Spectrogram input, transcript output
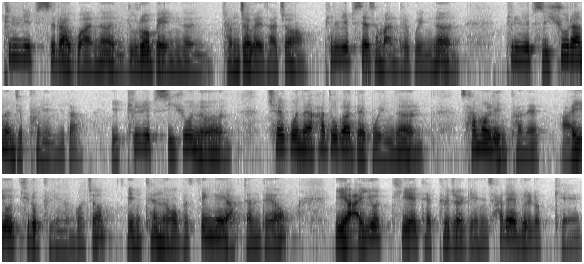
필립스라고 하는 유럽에 있는 전자회사죠. 필립스에서 만들고 있는 필립스 휴라는 제품입니다. 이 필립스 휴는 최근에 하도가 되고 있는 3월 인터넷, IoT로 불리는 거죠. 인터넷 오브 띵의 약자인데요. 이 IoT의 대표적인 사례로 이렇게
